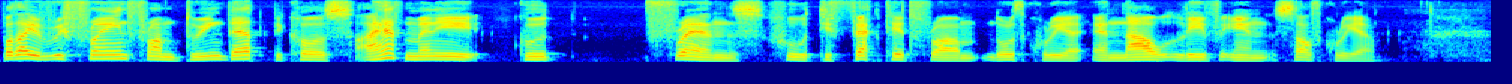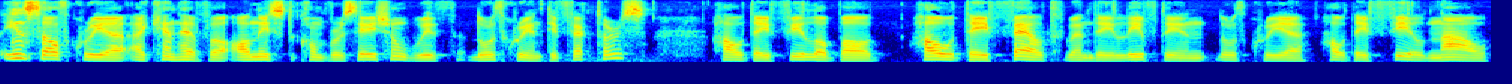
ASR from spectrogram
But I refrained from doing that because I have many good friends who defected from North Korea and now live in South Korea in South Korea, I can have an honest conversation with North Korean defectors, how they feel about how they felt when they lived in North Korea, how they feel now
